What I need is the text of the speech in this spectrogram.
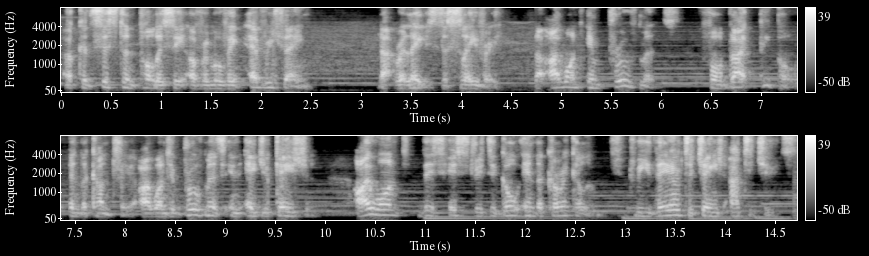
a consistent policy of removing everything that relates to slavery. I want improvements for black people in the country. I want improvements in education. I want this history to go in the curriculum, to be there to change attitudes.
